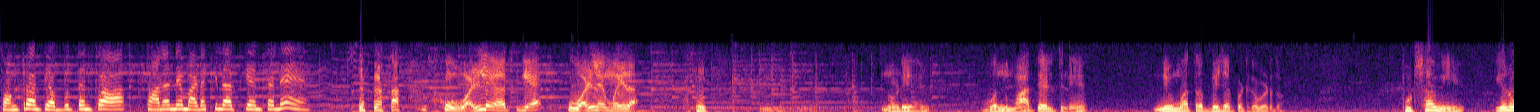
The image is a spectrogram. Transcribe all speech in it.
ಸಂಕ್ರಾಂತಿ ಹಬ್ಬದ ತನಕ ಸ್ನಾನನೇ ಮಾಡಕ್ಕಿಲ್ಲ ಅದಕ್ಕೆ ಅಂತಾನೆ. ಒಳ್ಳೆ ಅತ್ಗೆ ಒಳ್ಳೆ ಮೈದ. ನೋಡಿ ಒಂದು ಮಾತು ಹೇಳ್ತೀನಿ. ನೀವು ಮಾತ್ರ ಬೇಜಾರು ಪಟ್ಕೋಬೇಡ್ದು. ಪುಟ್ಸ್ವಾಮಿ ಏನೋ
